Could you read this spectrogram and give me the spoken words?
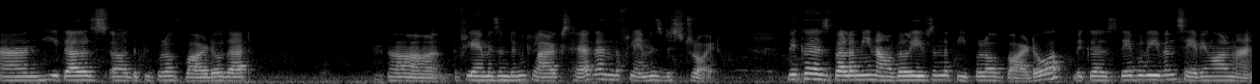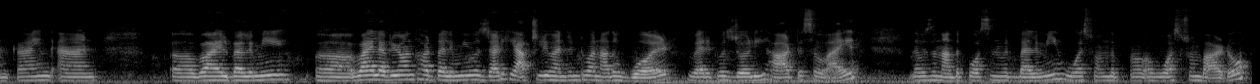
and he tells uh, the people of Bardo that uh, the flame isn't in Clarke's head and the flame is destroyed. Because Bellamy now believes in the people of Bardo because they believe in saving all mankind and uh, while Bellamy, uh, while everyone thought Bellamy was dead, he actually went into another world where it was really hard to survive. There was another person with Bellamy who was from the uh, was from Bardo,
